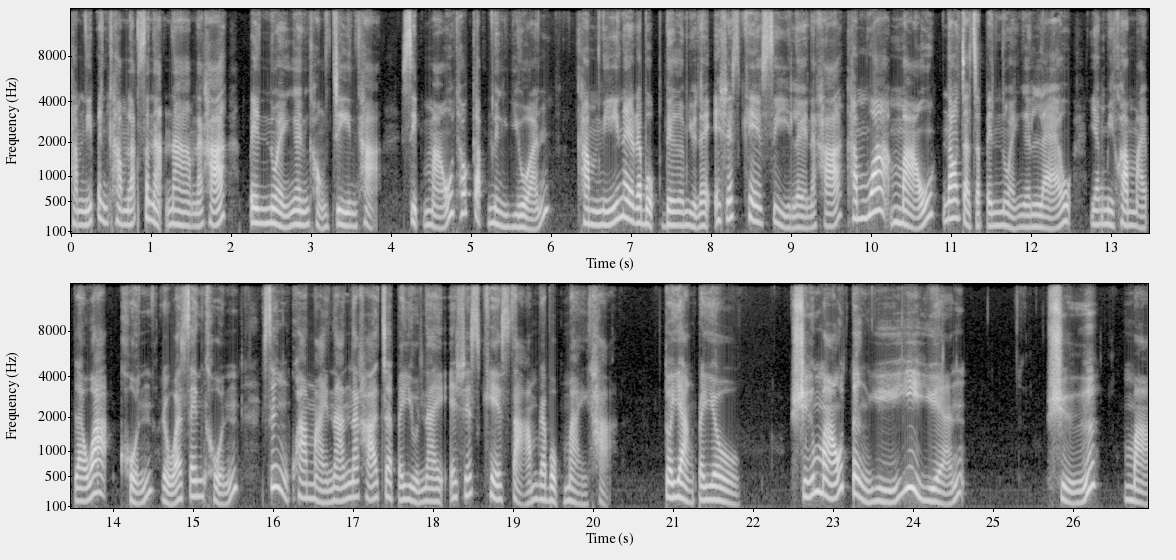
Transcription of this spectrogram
คำนี้เป็นคำลักษณะนามนะคะ เป็นหน่วยเงินของจีนค่ะ 10 เหมาเท่ากับ 1 หยวน คำนี้ในระบบเดิมอยู่ใน HSK 4 เลยนะคะ คำว่าเหมา นอกจากจะเป็นหน่วยเงินแล้ว ยังมีความหมายแปลว่า ขน หรือว่าเส้นขน ซึ่งความหมายนั้นนะคะ จะไปอยู่ใน HSK 3 ระบบใหม่ค่ะ ตัวอย่างประโยคซื้อเหมาตึงหยียี่หยวนซื้อเหมา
